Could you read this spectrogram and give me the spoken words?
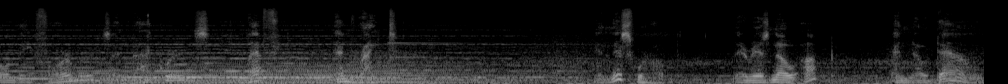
Only forwards and backwards, left and right. In this world, there is no up and no down.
